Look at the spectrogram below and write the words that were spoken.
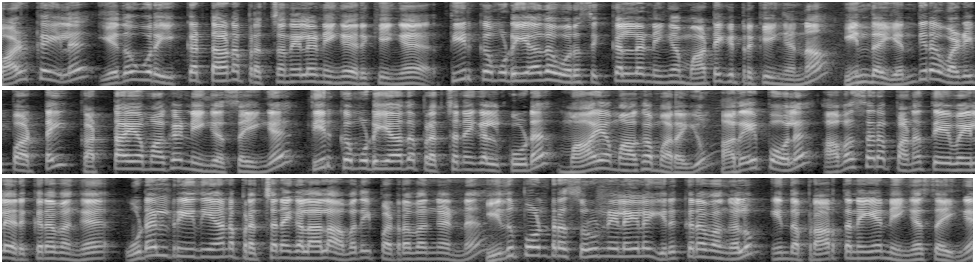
வாழ்க்கையில ஏதோ ஒரு இக்கட்டான பிரச்சனையில நீங்க இருக்கீங்க. தீர்க்க முடியாத ஒரு சிக்கல் சிக்கல்ல நீங்க மாட்டிக்கிட்டு இருக்கீங்கன்னா இந்த எந்திர வழிபாட்டை கட்டாயமாக நீங்க செய்யுங்க. தீர்க்க முடியாத பிரச்சனைகள் கூட மாயமாக மறையும். அதே போல அவசர பண தேவையில இருக்கிறவங்க உடல் ரீதியான பிரச்சனைகளால அவதிப்படுறவங்கன்னு இது போன்ற சூழ்நிலையில இருக்கிறவங்களும் இந்த பிரார்த்தனையை நீங்க செய்யுங்க.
